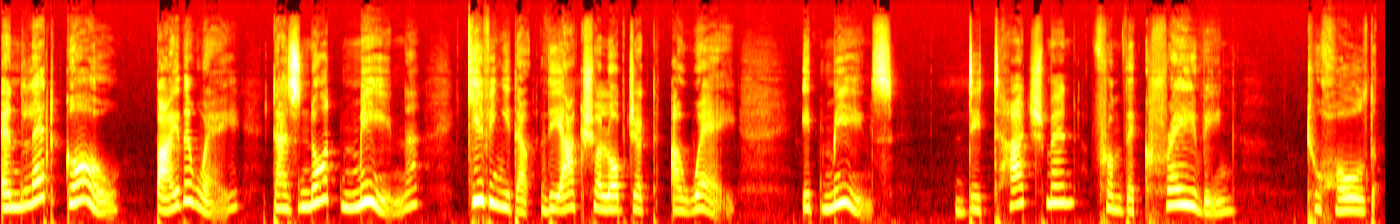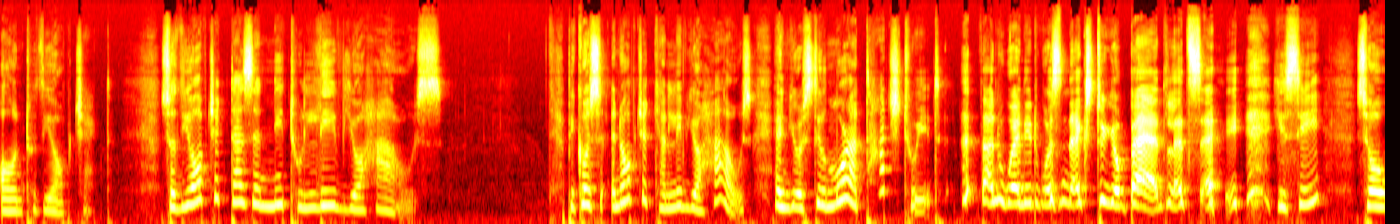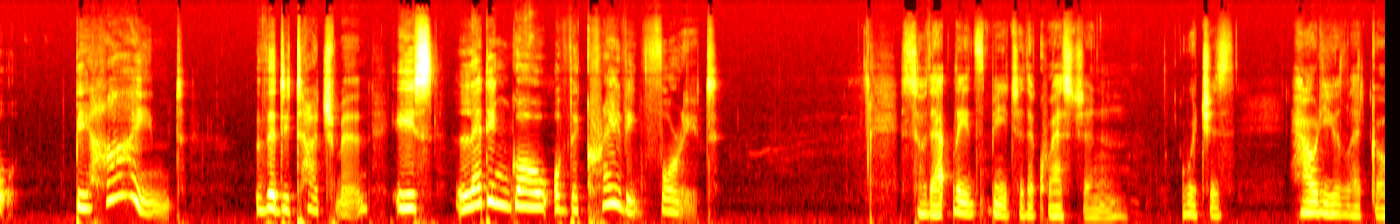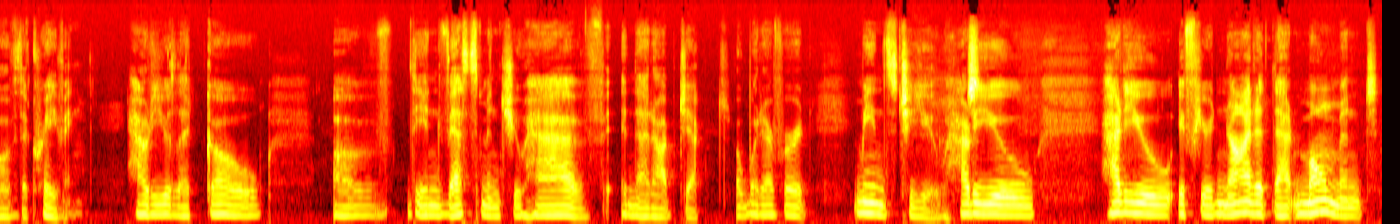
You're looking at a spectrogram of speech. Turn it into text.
And let go, by the way, does not mean giving it a, the actual object away. It means detachment from the craving to hold on to the object. So the object doesn't need to leave your house. Because an object can leave your house and you're still more attached to it than when it was next to your bed, let's say. You see? So behind the detachment is letting go of the craving for it. So that leads me to the question, which is how do you let go of the craving? How do you let go of the investment you have in that object whatever it means to you? How do you how do you if you're not at that moment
